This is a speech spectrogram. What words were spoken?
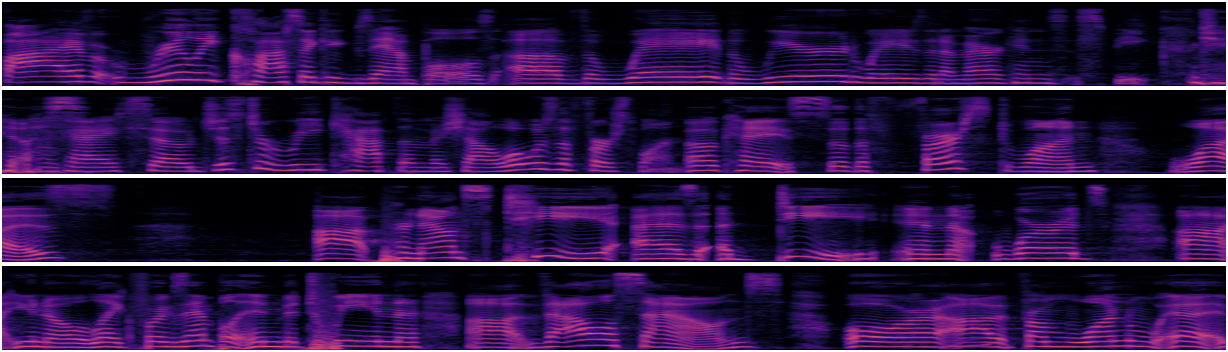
five really classic examples of the way, the weird ways that Americans speak. Yes. Okay. So just to recap them, Michelle, what was the first one? Okay, so the first one was uh, pronounce T as a D in words, uh, you know, like for example, in between uh, vowel sounds or uh, from one, uh,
